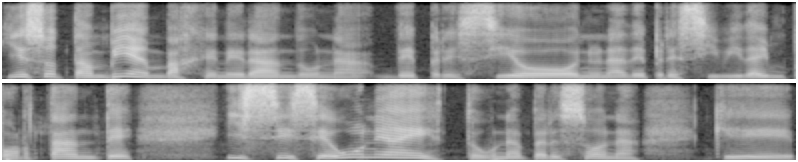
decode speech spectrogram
Y eso también va generando una depresión, una depresividad importante. Y si se une a esto una persona que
